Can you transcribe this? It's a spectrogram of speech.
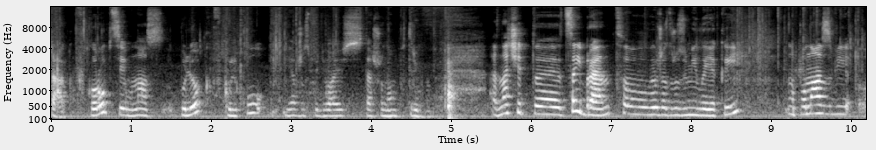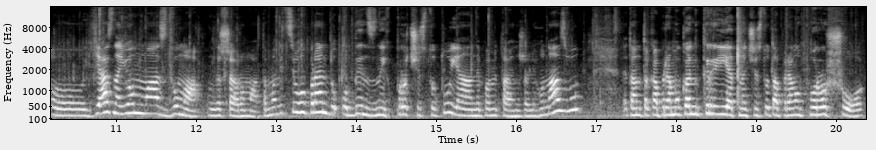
Так, в коробці у нас кульок, в кульку, я вже сподіваюся, те, що нам потрібно. Значить, е, цей бренд, ви вже зрозуміли, який. По назві я знайома з двома лише ароматами від цього бренду. Один з них про чистоту, я не пам'ятаю, на жаль, його назву. Там така прямо конкретна чистота, прямо порошок.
